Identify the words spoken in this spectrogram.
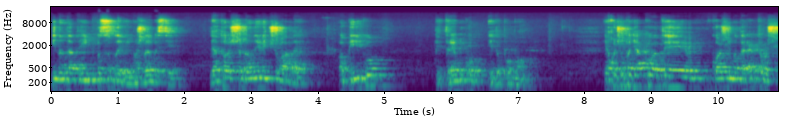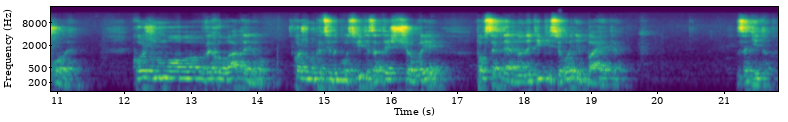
і надати їм особливі можливості для того, щоб вони відчували опіку, підтримку і допомогу. Я хочу подякувати кожному директору школи, кожному вихователю, кожному працівнику освіти за те, що ви повсякденно, не тільки сьогодні, дбаєте за діток.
